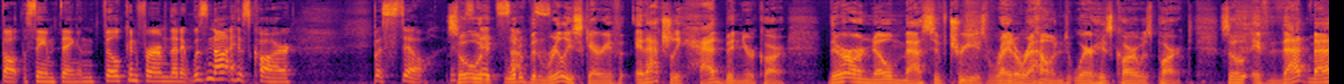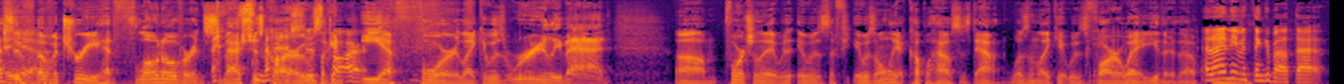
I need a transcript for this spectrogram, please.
thought the same thing, and Phil confirmed that it was not his car, but still. So it would, would have been really scary if it actually had been your car. There are no massive trees right around where his car was parked. So if that massive Yeah. of a tree had flown over and smashed his Smashed car, it was like car. an EF4. Like it was really bad. Um, fortunately, it was it was a f- it was only a couple houses down. It wasn't like it was far away either, though. And I didn't even think about that.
